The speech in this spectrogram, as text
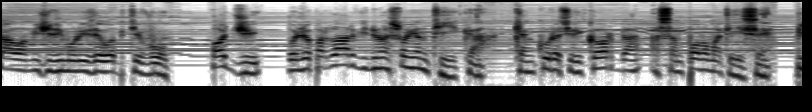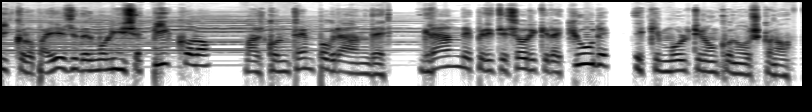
Ciao amici di Molise Web TV. Oggi voglio parlarvi di una storia antica che ancora si ricorda a San Polo Matese, piccolo paese del Molise, piccolo ma al contempo grande, grande per i tesori che racchiude e che molti non conoscono.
